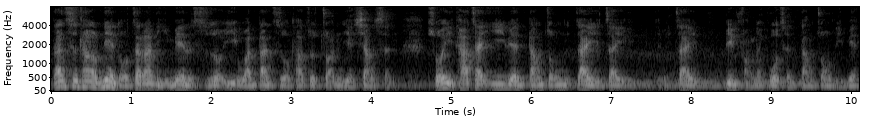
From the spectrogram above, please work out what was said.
但是他的念头在他里面的时候，一完蛋之后，他就转眼向神，所以他在医院当中，在在。在病房的过程当中，里面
